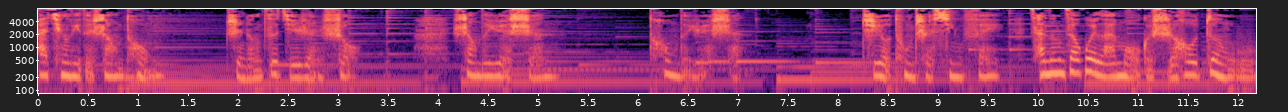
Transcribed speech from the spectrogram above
爱情里的伤痛，只能自己忍受，伤得越深，痛得越深。只有痛彻心扉，才能在未来某个时候顿悟，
